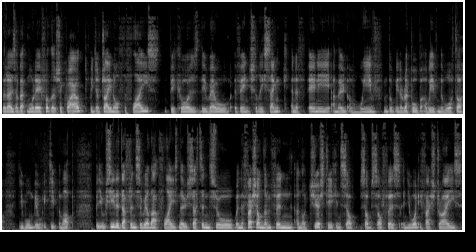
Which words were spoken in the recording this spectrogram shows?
there is a bit more effort that's required when you're drying off the flies because they will eventually sink and if any amount of wave, I don't mean a ripple but a wave in the water, you won't be able to keep them up. But you'll see the difference of where that fly is now sitting. So when the fish are nymphing and they're just taking sub subsurface and you want to fish dries,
